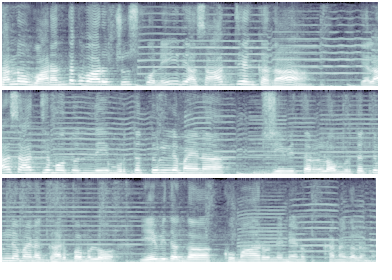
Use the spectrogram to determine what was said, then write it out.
తను వారంతకు వారు చూసుకొని ఇది అసాధ్యం కదా? ఎలా సాధ్యమవుతుంది? మృతతుల్యమైన జీవితంలో మృతతుల్యమైన గర్భంలో ఏ విధంగా కుమారుణ్ణి నేను కనగలను?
